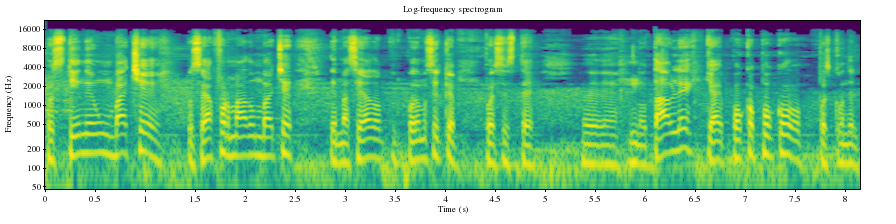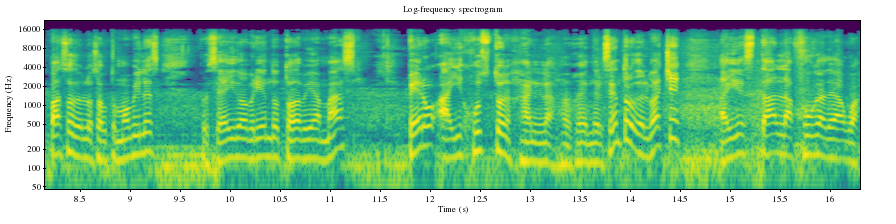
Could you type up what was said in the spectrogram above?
pues tiene un bache, pues se ha formado un bache demasiado, podemos decir que pues este eh, notable, que poco a poco pues con el paso de los automóviles pues se ha ido abriendo todavía más, pero ahí justo en, en el centro del bache, ahí está la fuga de agua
